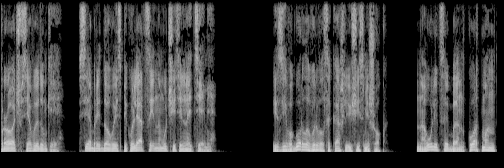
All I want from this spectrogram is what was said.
Прочь все выдумки, все бредовые спекуляции на мучительной теме». Из его горла вырвался кашляющий смешок. На улице Бен Кортман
